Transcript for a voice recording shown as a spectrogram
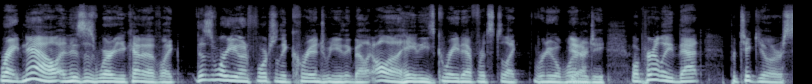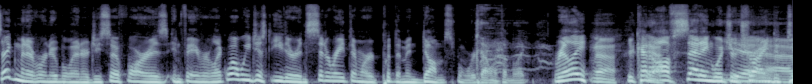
right now, and this is where you kind of like this is where you unfortunately cringe when you think about like, oh, hey, these great efforts to like renewable Yeah. energy. Well, apparently that particular segment of renewable energy so far is in favor of like, well, we just either incinerate them or put them in dumps when we're done with them. Like, really? Yeah, You're kind of yeah. offsetting what you're Yeah, trying to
